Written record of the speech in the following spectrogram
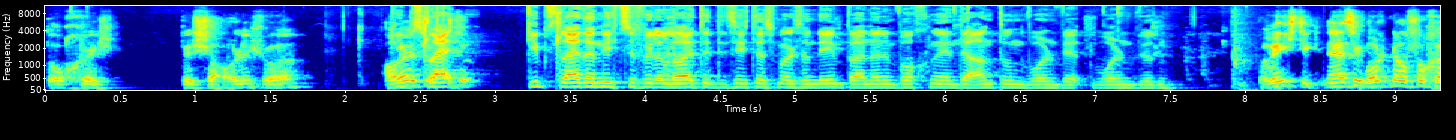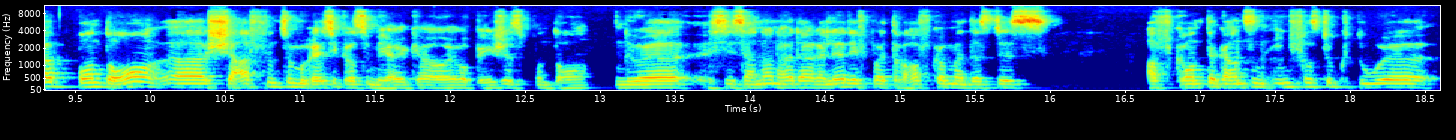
doch recht beschaulich war. Aber Gibt's es, gibt es leider nicht so viele Leute, die sich das mal so nebenbei an einem Wochenende antun wollen, wollen würden. Richtig. Nein, sie wollten einfach ein Pendant äh, schaffen zum Racing aus Amerika, ein europäisches Pendant. Nur sie sind dann halt auch relativ bald draufgekommen, dass das aufgrund der ganzen Infrastruktur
